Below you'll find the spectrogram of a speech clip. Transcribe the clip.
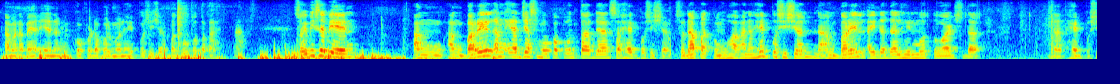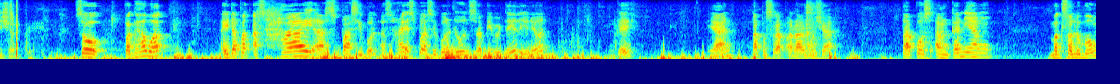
Tama na ba yan? Yan ang comfortable mo na head position pag pupunta ka. So, ibig sabihin, ang ang barrel ang i-adjust mo papunta diyan sa head position. So dapat kumuha ka ng head position na ang barrel ay dadalhin mo towards that that head position. So, paghawak ay dapat as high as possible. As high as possible doon sa beaver tail, yun yun. Okay? Yan. Tapos wrap around mo siya. Tapos ang kaniyang magsalubong,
